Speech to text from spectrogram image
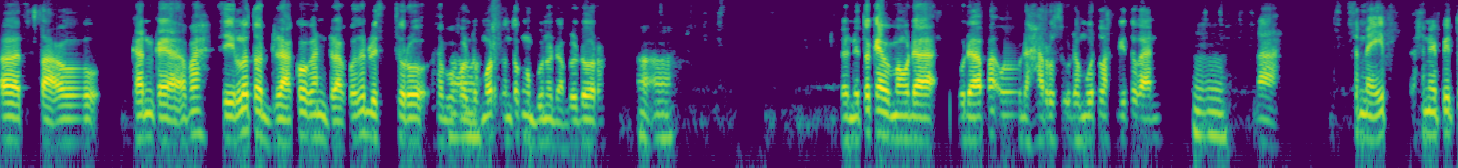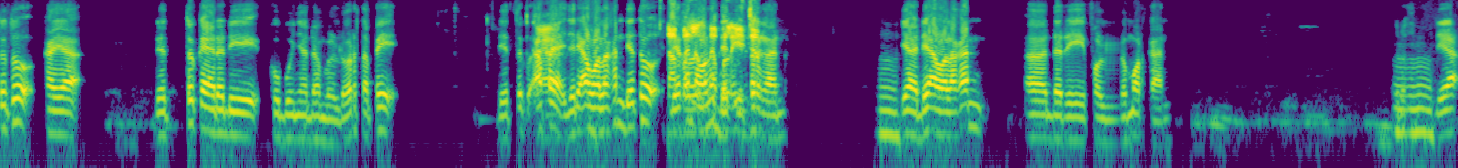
eh, tahu kan kayak apa si lo tau Draco kan Draco tuh disuruh sama Oh. Voldemort untuk ngebunuh Dumbledore Heeh. dan itu kayak memang udah udah apa udah harus udah mutlak gitu kan Heeh. Snape Snape itu tuh kayak dia tuh kayak ada di kubunya Dumbledore tapi dia tuh apa ya jadi awalnya kan dia tuh dia kan Double- awalnya double Death Eater kan Hmm. ya dia awalnya kan eh, dari Voldemort kan terus Mm-mm. dia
